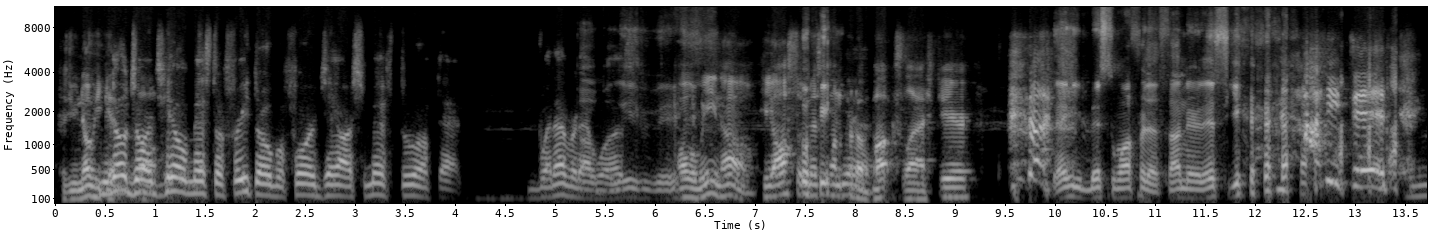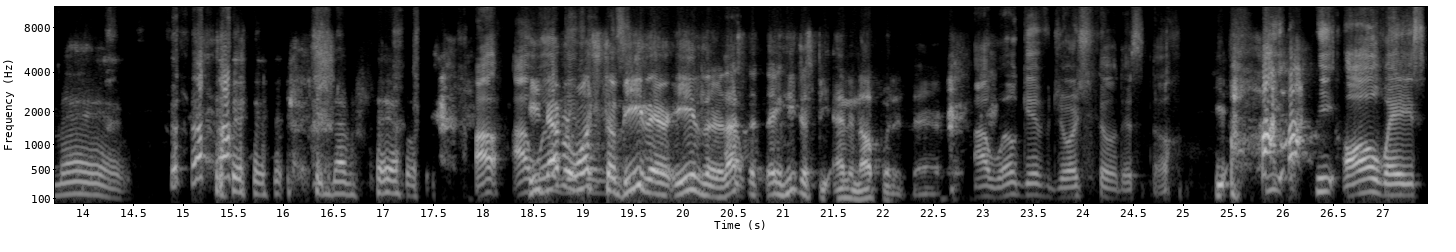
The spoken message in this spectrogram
because you know he. You know George Hill missed a free throw before J.R. Smith threw up that whatever that oh, was. Oh, we know. He also missed one yeah. for the Bucks last year. then he missed one for the Thunder this year. he did. Man. he never fails. I, I he never wants to be there either. That's I, the thing. He just be ending up with it there. I will give George Hill this though. He, he, he always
